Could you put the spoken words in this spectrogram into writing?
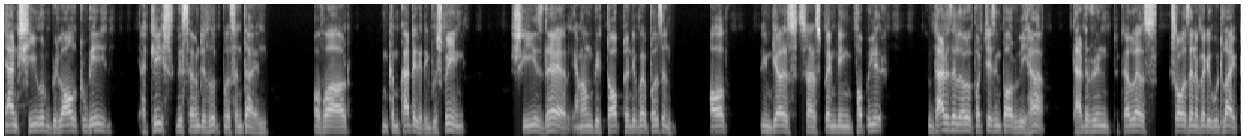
And she would belong to the at least the 75th percentile of our income category, which means she is there among the top 25% of India's spending population. That is the level of purchasing power we have. That doesn't tell us, show us in a very good light.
